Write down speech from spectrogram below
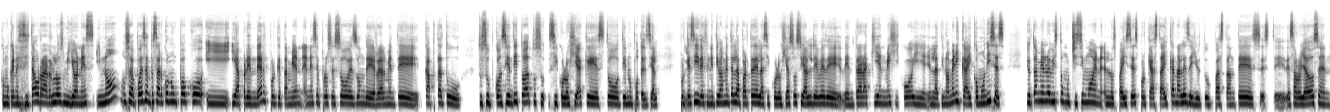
como que necesita ahorrar los millones y no, o sea, puedes empezar con un poco y, aprender, porque también en ese proceso es donde realmente capta tu, tu subconsciente y toda tu psicología que esto tiene un potencial. Porque sí, definitivamente la parte de la psicología social debe de, de entrar aquí en México y en Latinoamérica. Y como dices, yo también lo he visto muchísimo en, los países porque hasta hay canales de YouTube bastante este, desarrollados en,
